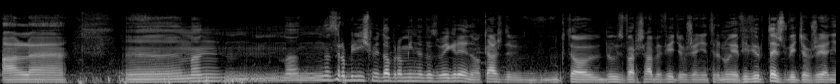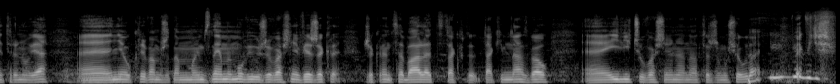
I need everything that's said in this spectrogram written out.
ale yy, no, no, no, zrobiliśmy dobrą minę do złej gry. No. Każdy, kto był z Warszawy, wiedział, że nie trenuje. Wiewiór też wiedział, że ja nie trenuję. E, nie ukrywam, że tam moim znajomym mówił, że właśnie wie, że, krę, że kręcę balet, tak, takim nazwał e, i liczył właśnie na, na to, że mu się uda. I jak widzisz,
